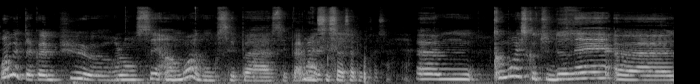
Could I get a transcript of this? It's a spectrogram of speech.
Ouais, mais t'as quand même pu euh, relancer un mois, donc c'est pas, c'est pas mal. Ouais, c'est ça, c'est à peu près ça. Euh, comment est-ce que tu donnais euh,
